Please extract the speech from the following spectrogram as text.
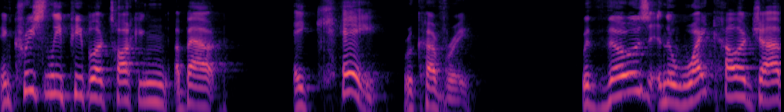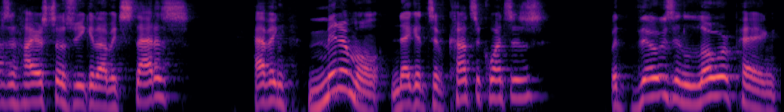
Increasingly, people are talking about a K recovery, with those in the white collar jobs and higher socioeconomic status having minimal negative consequences, but those in lower paying,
